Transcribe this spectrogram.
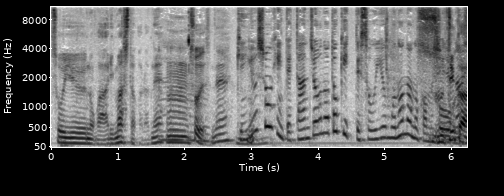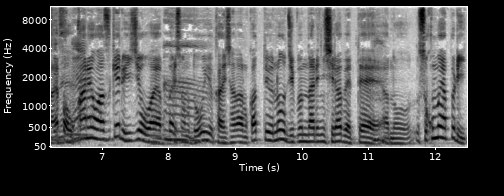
そういうのがありましたからね、うん、そうですね。金融商品って誕生の時ってそういうものなのかもしれないですね。っていうかやっぱお金を預ける以上はやっぱりそのどういう会社なのかっていうのを自分なりに調べて、うん。あのそこもやっぱり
